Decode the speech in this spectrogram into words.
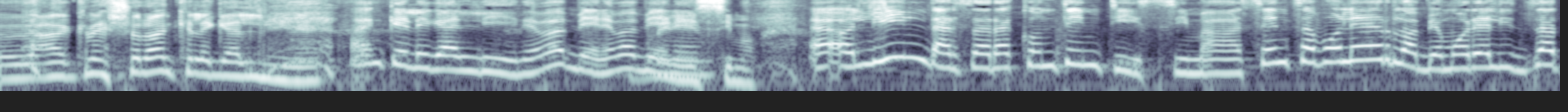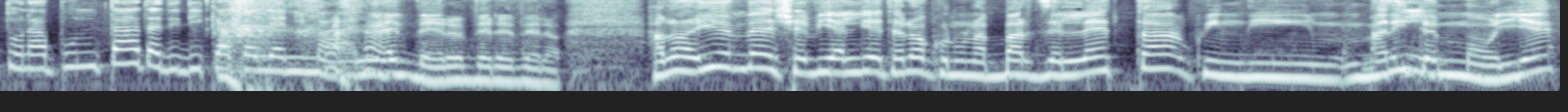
crescerò anche le galline. Anche le galline, va bene, va bene. Benissimo. Linda sarà contentissima. Senza volerlo abbiamo realizzato una puntata dedicata agli animali. è vero, è vero, è vero. Allora, io invece vi allieterò con una barzelletta. Quindi, marito Sì. e moglie.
